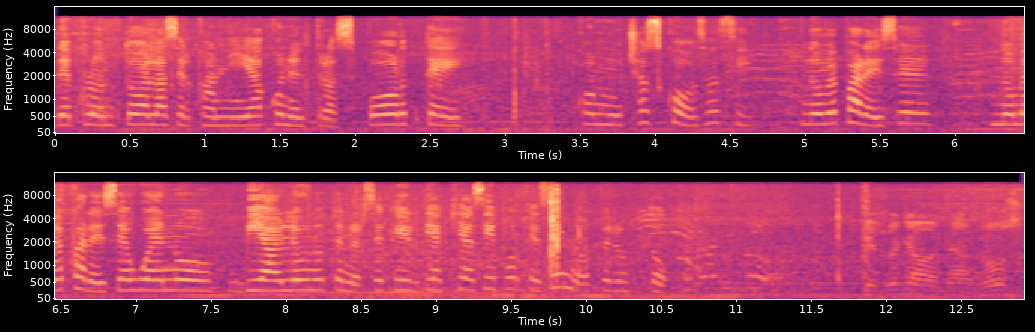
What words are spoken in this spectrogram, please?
de pronto a la cercanía con el transporte, con muchas cosas y no me parece, no me parece bueno, viable uno tenerse que ir de aquí así porque sí, no, pero toca. ¿Qué soñaba Doña Rosa?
